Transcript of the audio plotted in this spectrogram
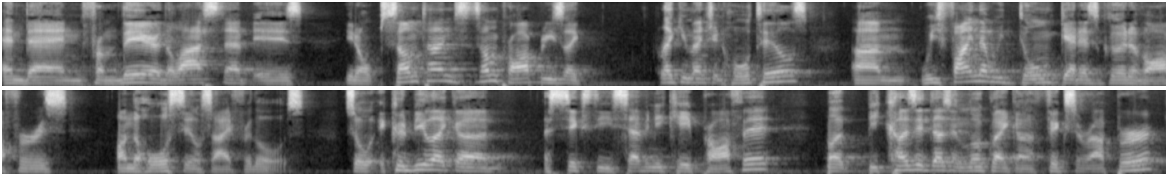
And then from there, the last step is, you know, sometimes some properties like like you mentioned, wholesales. Um, we find that we don't get as good of offers on the wholesale side for those. So it could be like a, a 60, 70K profit, but because it doesn't look like a fixer upper,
